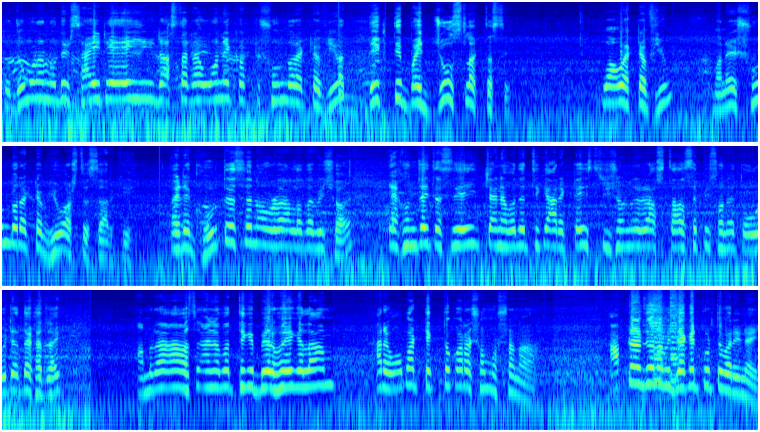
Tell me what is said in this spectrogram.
তো যমুনা নদীর সাইডে এই রাস্তাটা অনেক একটা সুন্দর একটা ভিউ দেখতে ভাই জোস লাগতেছে। ওয়াও একটা ভিউ মানে সুন্দর একটা ভিউ আসতেছে আর কি। এটা ঘুরতেছে না, ওরা আলাদা বিষয়। এখন যাইতেছে এই চায়নাবাদের থেকে আরেকটা স্টেশনের রাস্তা আছে পিছনে, তো ওইটা দেখা যায় আমরা চায়নাবাদ থেকে বের হয়ে গেলাম। আরে ওভারটেক তো করার সমস্যা না। আপনার জন্য আমি জ্যাকেট পরতে পারি নাই।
